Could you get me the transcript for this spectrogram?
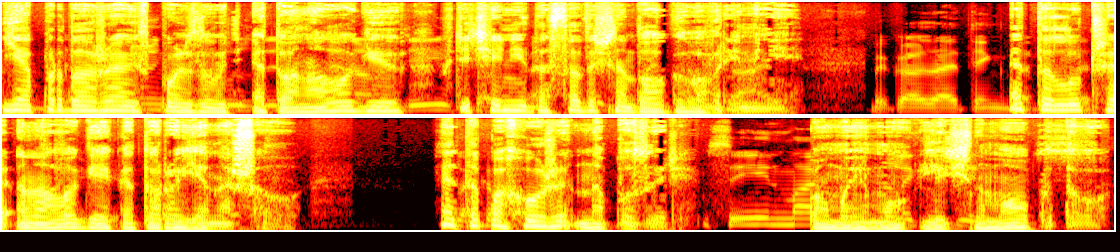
Я продолжаю использовать эту аналогию в течение достаточно долгого времени. Это лучшая аналогия, которую я нашел. Это похоже на пузырь. По моему личному опыту,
